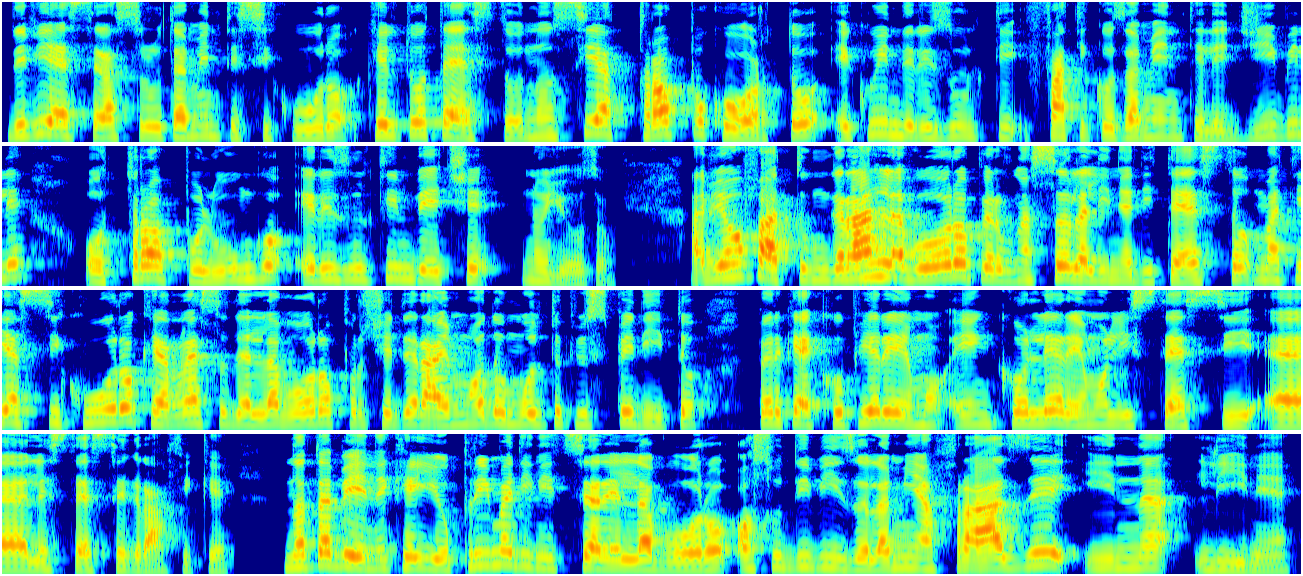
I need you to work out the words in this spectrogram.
Devi essere assolutamente sicuro che il tuo testo non sia troppo corto e quindi risulti faticosamente leggibile o troppo lungo e risulti invece noioso. Abbiamo fatto un gran lavoro per una sola linea di testo ma ti assicuro sicuro che il resto del lavoro procederà in modo molto più spedito perché copieremo e incolleremo stessi, eh, le stesse grafiche. Nota bene che io prima di iniziare il lavoro ho suddiviso la mia frase in linee.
